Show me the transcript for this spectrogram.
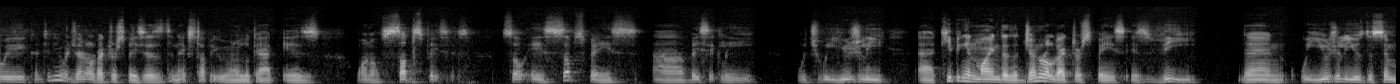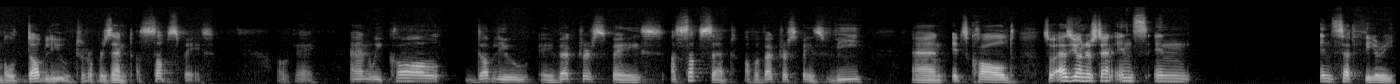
we continue with general vector spaces. The next topic we want to look at is one of subspaces. So a subspace, uh, basically, which we usually, uh, keeping in mind that the general vector space is V, then we usually use the symbol W to represent a subspace. Okay, and we call W a vector space, a subset of a vector space V, and it's called. So as you understand, in in in set theory,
